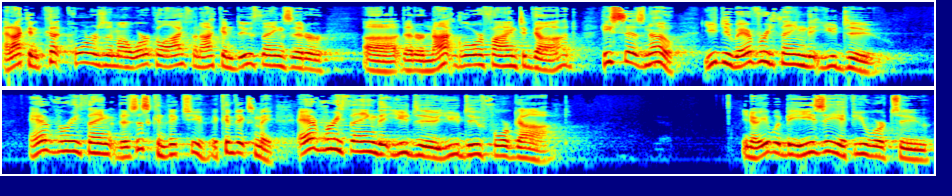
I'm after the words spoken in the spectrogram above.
And I can cut corners in my work life and I can do things that are, uh, that are not glorifying to God. He says, no, you do everything that you do. Everything, does this convict you? It convicts me. Everything that you do, you do for God. You know, it would be easy if you were to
